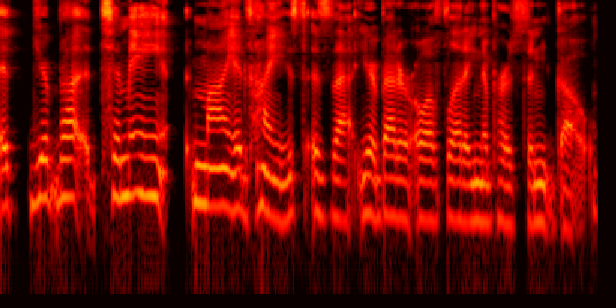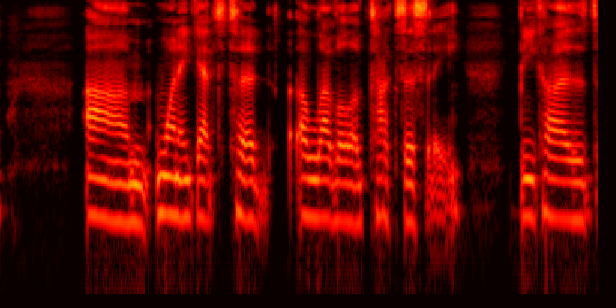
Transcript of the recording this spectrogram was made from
it you're but to me my advice is that you're better off letting the person go um, when it gets to a level of toxicity because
